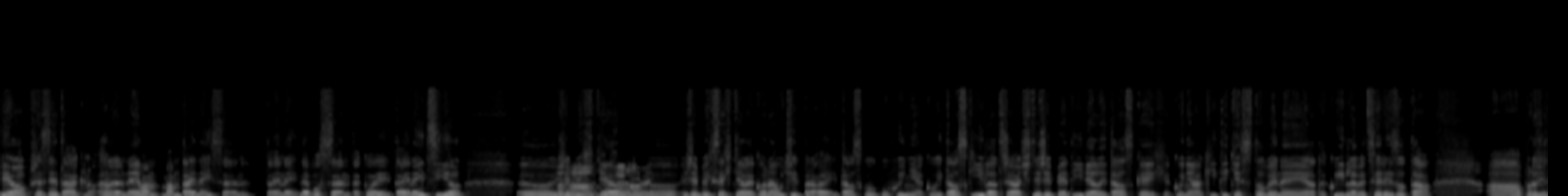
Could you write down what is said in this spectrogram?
Jo, přesně tak, no. Hele, ne, mám, mám tajný sen, tajný, nebo sen, takový tajný cíl, uh, že, bych chtěl, uh, že bych se chtěl jako naučit právě italskou kuchyni, jako italský jídla, třeba 4-5 jídel italských, jako nějaký ty těstoviny a takovýhle věci, risota. A protože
